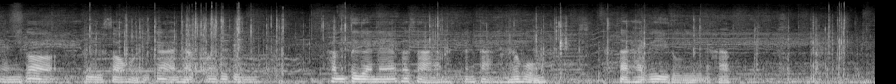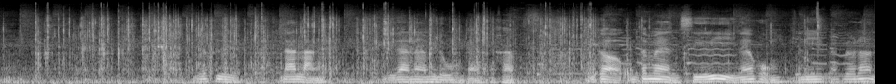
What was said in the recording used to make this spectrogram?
อันนี้ก็คือซองของทิก้านะครับ ก็จะเป็น คำเตือนนะภาษาต่างๆนะครับผมภาษาไทยก็อยู่ตรงนี้นะครับก็คือด้านหลังหรือด้านหน้าไม่รู้เหมือนกันนะครับนี่ก็อุลตร้าแมนซีรีส์นะครับผมอันนี้แมคโดนัล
